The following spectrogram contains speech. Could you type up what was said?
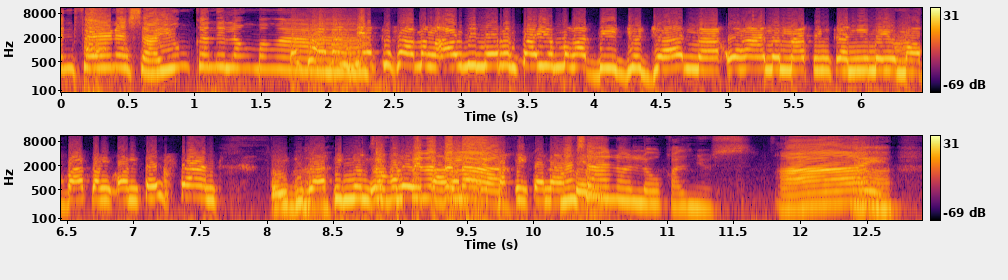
in fairness ah, yung kanilang mga... Kasamang Jet, kasamang Army, meron tayong mga video dyan na kuhanan natin kanina yung mga batang contestants. Pwede natin yun Saan mo pinadala? Nasa ano, local news. Ay. Oo.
